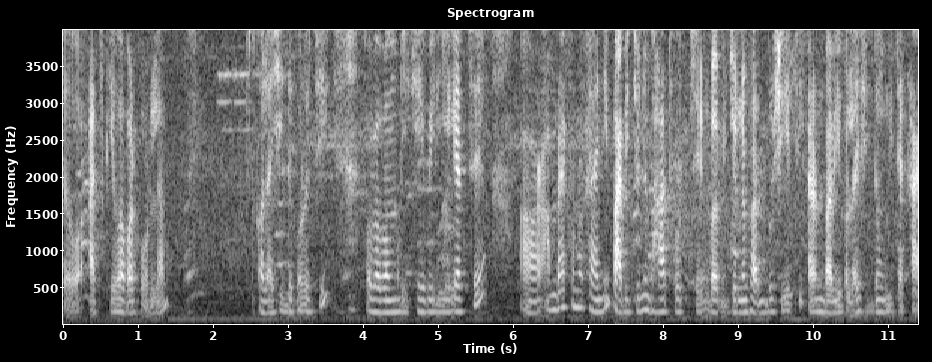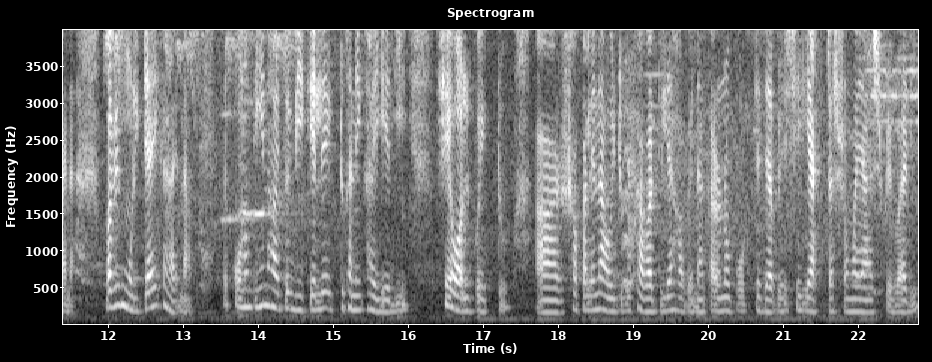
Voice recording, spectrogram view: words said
তো আজকেও আবার করলাম। কলাই সিদ্ধ করেছি। ওর বাবা মুড়ি খেয়ে বেরিয়ে গেছে। আর আমরা এখনও খাইনি। বাবির জন্য ভাত হচ্ছে। বাবির জন্য ভাত বসিয়েছি। কারণ বাবি কলাই সিদ্ধ মুড়িটা খায় না। বাবি মুড়িটাই খায় না। কোনো দিন হয়তো বিকেলে একটুখানি খাইয়ে দিই। সে অল্প একটু। আর সকালে না ওইটুকু খাবার দিলে হবে না। কারণ ও পড়তে যাবে। সেই একটার সময় আসবে বাড়ি।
